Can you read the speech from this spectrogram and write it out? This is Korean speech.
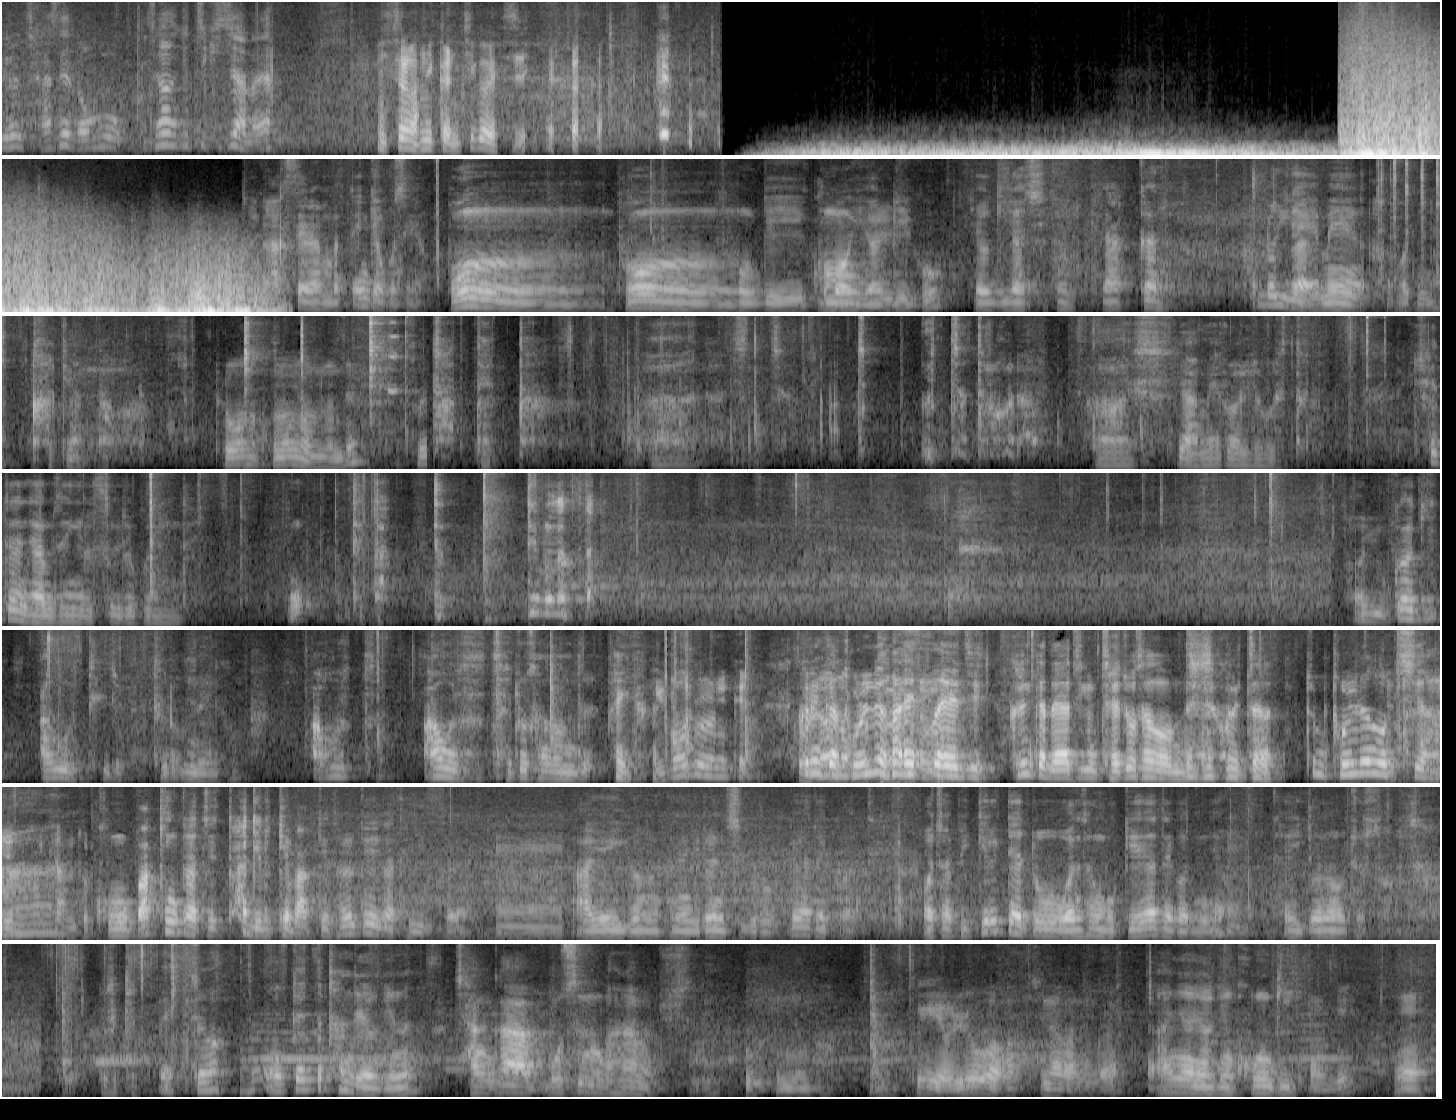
이런 자세 너무 이상하게 찍히지 않아요? 이상하니까 찍어야지. 악셀 한번 당겨 보세요. 붕, 붕. 공기 구멍이 열리고 여기가 지금 약간 플러기가 애매하거든요. 각이 안 나와. 들어가는 구멍이 없는데? 자 됐다. 아 나 진짜 으짜 들어가라. 아씨 야매로 하려고 했더니 최대한 얌생이를 쓰려고 했는데. 어 됐다. 드, 들어갔다. 아 육각이 아우 되게 좀 더럽네 이거. 아우 아우 이 제조사 놈들. 아이고. 이거를 이렇게 그러니까 돌려놓고 돌려놔 떨어지면 했어야지. 그러니까 내가 지금 제조사 놈들 이라고 했잖아. 좀 돌려놓지. 아. 고무 바킹까지 딱 이렇게 맞게 설계가 돼 있어요. 음, 아예 이거는 그냥 이런 식으로 빼야 될 것 같아. 어차피 낄 때도 원상복귀 해야 되거든요. 자, 이거는 어쩔 수 없어. 뺐죠? 어 깨끗한데 여기는. 장갑 못 쓰는 거 하나만 주실래요? 있는 거. 그게 연료가 지나가는 거야? 아니요 여긴 공기. 공기? 예.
